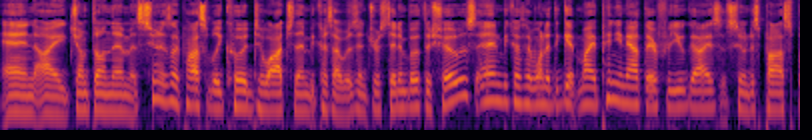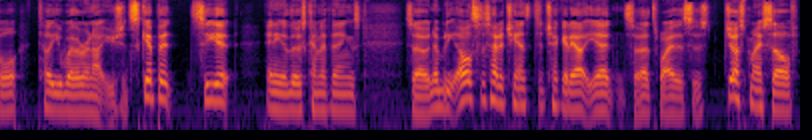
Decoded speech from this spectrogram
and I jumped on them as soon as I possibly could to watch them because I was interested in both the shows and because I wanted to get my opinion out there for you guys as soon as possible, tell you whether or not you should skip it, see it, any of those kind of things. So nobody else has had a chance to check it out yet, so that's why this is just myself,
